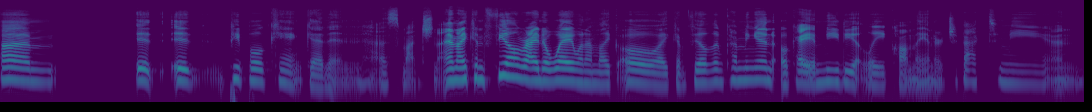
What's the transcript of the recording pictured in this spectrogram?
um, it it people can't get in as much. And I can feel right away when I'm like, oh, I can feel them coming in. Okay, immediately call my energy back to me and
